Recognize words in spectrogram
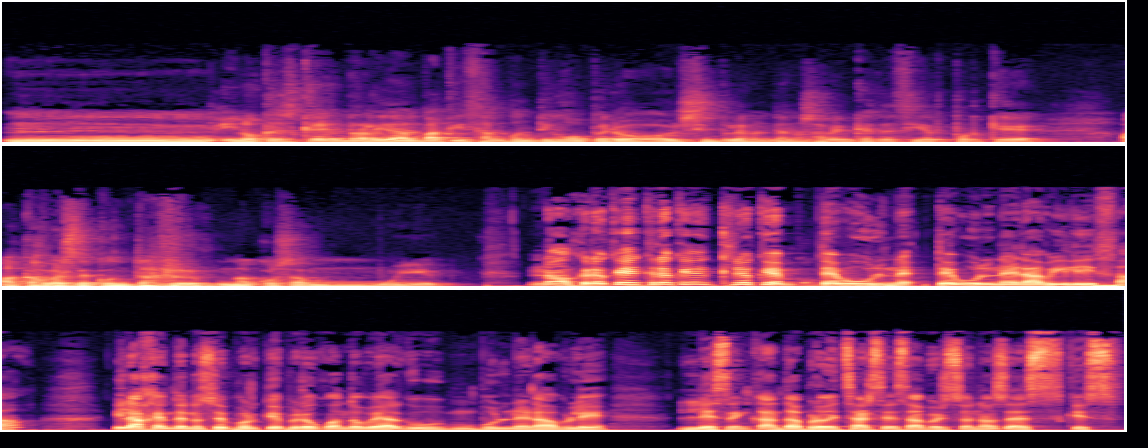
Mm, ¿Y no crees que en realidad empatizan contigo, pero simplemente no saben qué decir porque acabas de contar una cosa muy... No, creo que, creo que, creo que te, te vulnerabiliza y la gente, no sé por qué, pero cuando ve algo vulnerable les encanta aprovecharse de esa persona, o sea, es que es,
